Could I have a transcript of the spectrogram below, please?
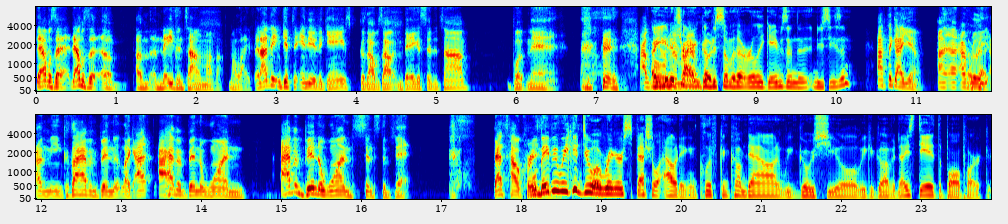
that was a that was a, a, a amazing time in my, my life, and I didn't get to any of the games because I was out in Vegas at the time. But man, are you going to try and go to some of the early games in the new season? I think I am. I, I really, okay. I mean, because I haven't been to like I, I haven't been to one. I haven't been to one since the vet. That's how crazy. Well, maybe we can do a ringer special outing, and Cliff can come down, and we can go with Sheil. We could go have a nice day at the ballpark.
